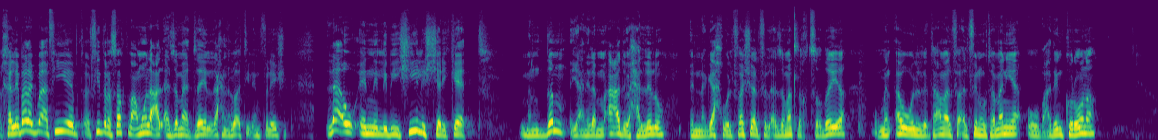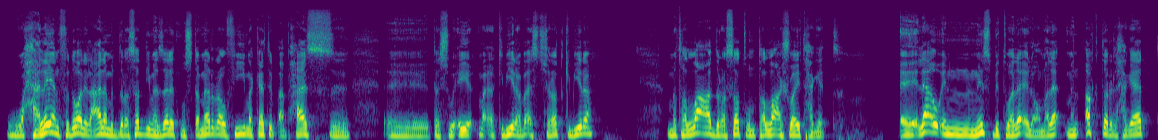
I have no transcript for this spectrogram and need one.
خلي بالك بقى في في دراسات معمولة على الأزمات زي اللي إحنا دلوقتي ال inflation. لقوا إن اللي بيشيل الشركات من ضمن يعني لما قعدوا يحللوا النجاح والفشل في الأزمات الاقتصادية ومن أول اللي اتعمل في 2008 وبعدين كورونا وحاليا في دول العالم الدراسات دي ما زالت مستمرة وفي مكاتب أبحاث تسويقية كبيرة بقى استشارات كبيرة مطلعة دراسات ومطلعة شوية حاجات. لقوا إن نسبة ولاء العملاء من أكتر الحاجات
